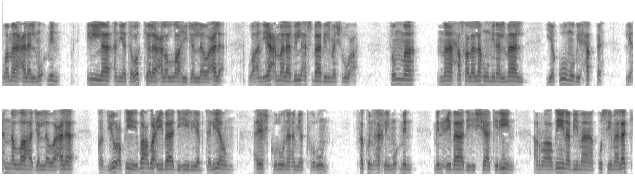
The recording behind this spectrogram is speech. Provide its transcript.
وما على المؤمن إلا أن يتوكل على الله جل وعلا وأن يعمل بالأسباب المشروعة ثم ما حصل له من المال يقوم بحقه لأن الله جل وعلا قد يعطي بعض عباده ليبتليهم أيشكرون أم يكفرون؟ فكن أخي المؤمن من عباده الشاكرين الراضين بما قسم لك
